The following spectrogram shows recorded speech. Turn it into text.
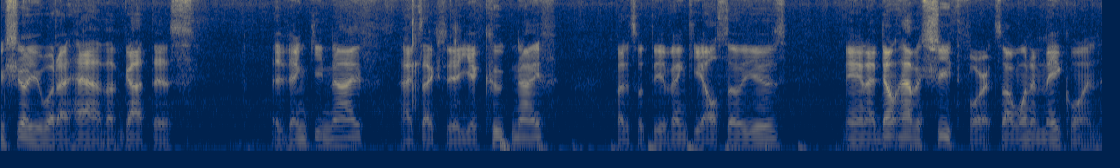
Let me show you what I have. I've got this Evenki knife. That's actually a Yakut knife, but it's what the Evenki also use. And I don't have a sheath for it, so I want to make one.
